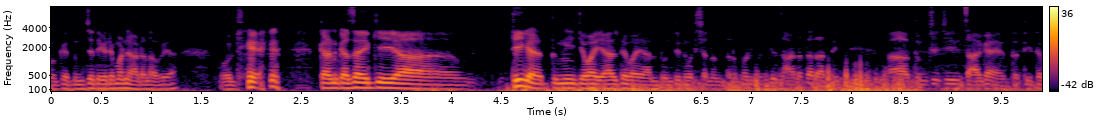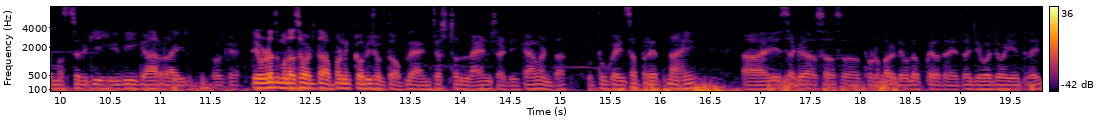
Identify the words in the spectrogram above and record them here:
ओके तुमच्या तिकडे पण झाडं लावूया. ओके कारण कसं आहे की ठीक आहे तुम्ही जेव्हा याल तेव्हा याल दोन तीन वर्षानंतर पण तुमची झाडं तर राहतील. तुमची जी जागा आहे तर तिथं मस्तपैकी हिरवीगार राहील. ओके तेवढंच मला असं वाटतं आपण करू शकतो आपल्या अँचेस्टर लँडसाठी काय म्हणता? तो काहीचा प्रयत्न आहे. हे सगळं असं असं थोडंफार डेव्हलप करत राहायचं जेव्हा जेव्हा येत राहील.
